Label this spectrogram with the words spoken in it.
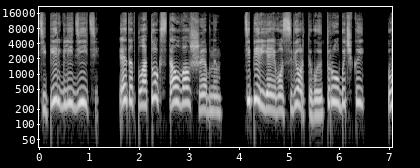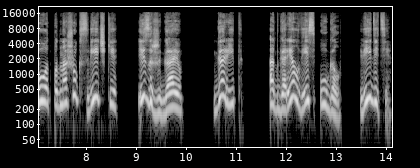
«Теперь глядите, этот платок стал волшебным. Теперь я его свертываю трубочкой, вот, подношу к свечке и зажигаю. Горит. Отгорел весь угол. Видите?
